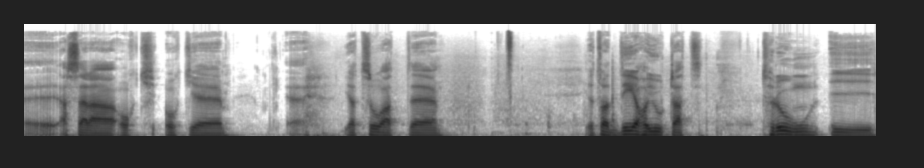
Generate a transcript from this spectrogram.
eh, alltså, och och jag tror att eh, Jag tror att det har gjort att tron i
